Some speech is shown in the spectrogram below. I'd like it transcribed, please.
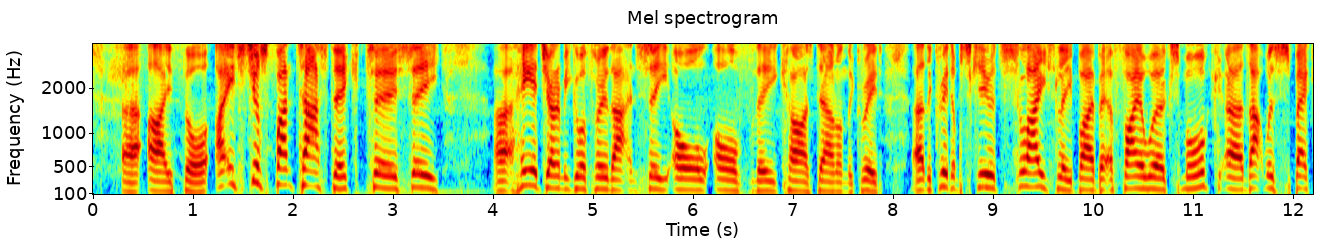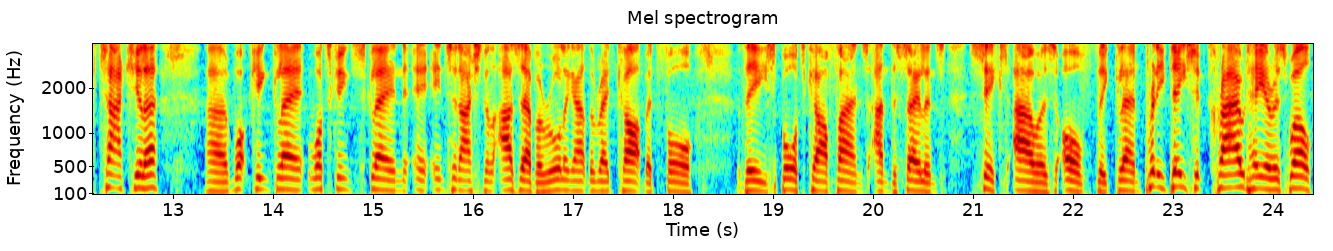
uh, I thought uh, it's just fantastic to see. Uh, hear Jeremy go through that and see all of the cars down on the grid. Uh, the grid obscured slightly by a bit of fireworks smoke. Uh, that was spectacular. Watkins Glen, Watkins Glen International, as ever, rolling out the red carpet for the sports car fans and the Sahlen's six hours of the Glen. Pretty decent crowd here as well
